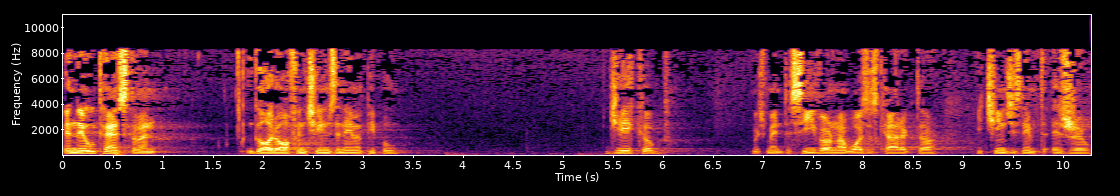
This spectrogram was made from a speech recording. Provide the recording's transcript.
in the Old Testament, God often changed the name of people. Jacob, which meant deceiver, and that was his character. He changed his name to Israel.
